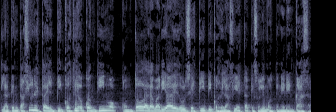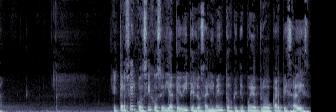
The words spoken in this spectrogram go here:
la tentación esta del picoteo continuo con toda la variedad de dulces típicos de la fiesta que solemos tener en casa. El tercer consejo sería que evites los alimentos que te pueden provocar pesadez.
